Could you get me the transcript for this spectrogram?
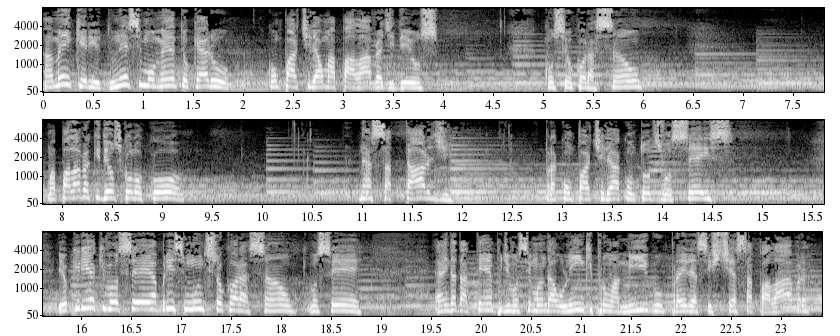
Amém, querido? Nesse momento eu quero compartilhar uma palavra de Deus com seu coração. Uma palavra que Deus colocou nessa tarde para compartilhar com todos vocês. Eu queria que você abrisse muito seu coração, que você ainda dá tempo de você mandar o link para um amigo para ele assistir essa palavra.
